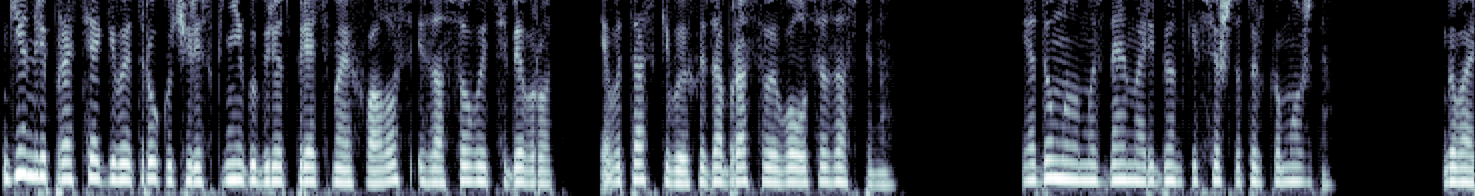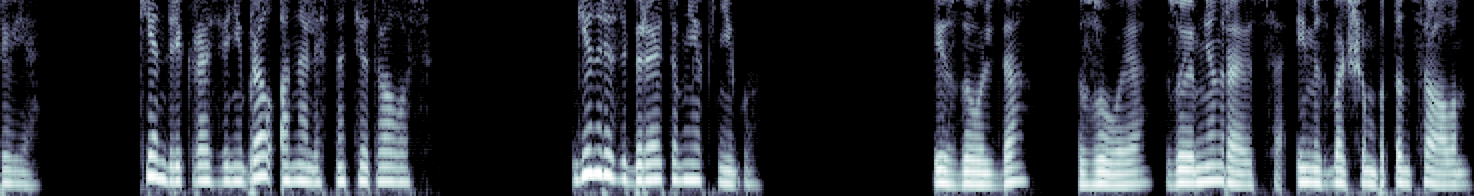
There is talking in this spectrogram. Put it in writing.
Генри протягивает руку через книгу, берет прядь моих волос и засовывает себе в рот. Я вытаскиваю их и забрасываю волосы за спину. Я думала, мы знаем о ребенке все, что только можно. Говорю я. Кендрик разве не брал анализ на цвет волос? Генри забирает у меня книгу. Изольда, Зоя. Зоя мне нравится. Имя с большим потенциалом.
